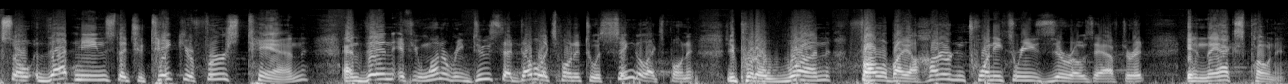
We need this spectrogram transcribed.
So that means that you take your first 10, and then if you want to reduce that double exponent to a single exponent, you put a 1 followed by 123 zeros after it in the exponent.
